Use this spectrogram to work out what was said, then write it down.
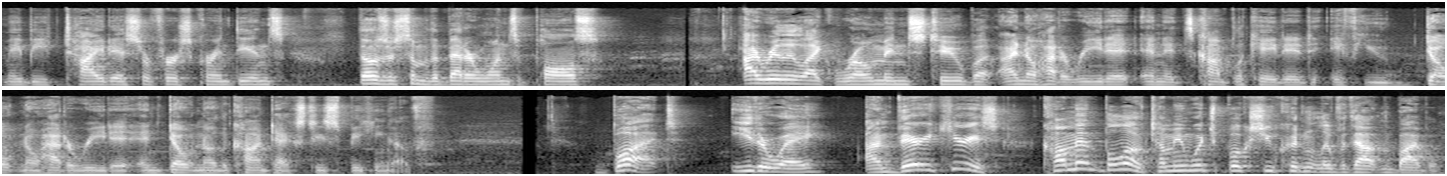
maybe Titus or First Corinthians. Those are some of the better ones of Paul's. I really like Romans too, but I know how to read it, and it's complicated if you don't know how to read it and don't know the context he's speaking of. But either way, I'm very curious. Comment below. Tell me which books you couldn't live without in the Bible.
